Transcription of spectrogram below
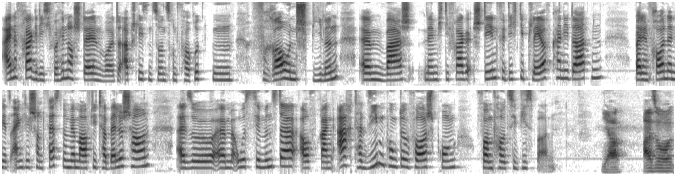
Eine Frage, die ich vorhin noch stellen wollte, abschließend zu unseren verrückten Frauenspielen, ähm, war nämlich die Frage, stehen für dich die Playoff-Kandidaten bei den Frauen denn jetzt eigentlich schon fest, wenn wir mal auf die Tabelle schauen. Also ähm, USC Münster auf Rang 8 hat sieben Punkte Vorsprung vom VC Wiesbaden. Ja, also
